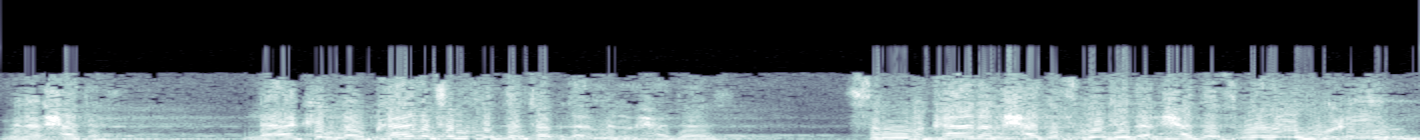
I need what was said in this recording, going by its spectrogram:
من الحدث. لكن لو كانت المدة تبدأ من الحدث ثم كان الحدث وجد الحدث وهو مقيم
